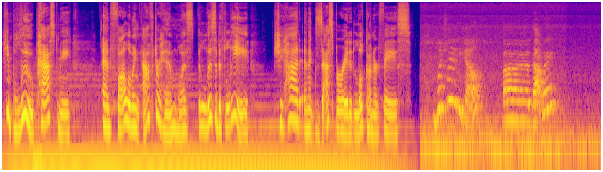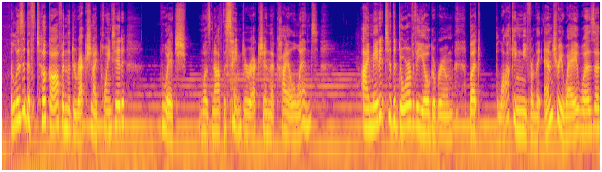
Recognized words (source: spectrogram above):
He blew past me, and following after him was Elizabeth Lee. She had an exasperated look on her face. Which way did he go? Uh, that way? Elizabeth took off in the direction I pointed, which was not the same direction that Kyle went. I made it to the door of the yoga room, but blocking me from the entryway was a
